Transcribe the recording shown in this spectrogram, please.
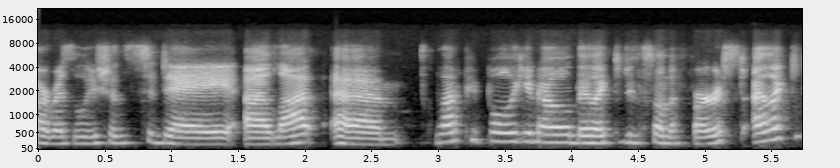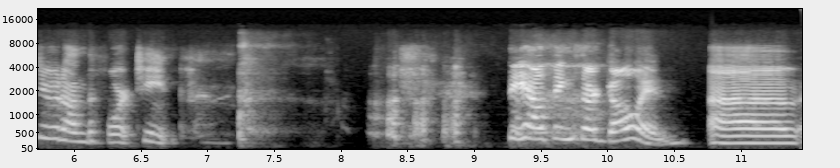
our resolutions today. A lot, um, a lot of people, you know, they like to do this on the first. I like to do it on the fourteenth. See how things are going. Um,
